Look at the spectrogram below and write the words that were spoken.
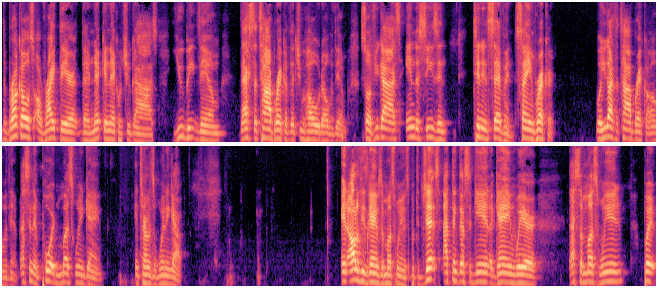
The Broncos are right there. They're neck and neck with you guys. You beat them. That's the tiebreaker that you hold over them. So if you guys end the season 10 and 7, same record, well, you got the tiebreaker over them. That's an important must-win game in terms of winning out. And all of these games are must wins. But the Jets, I think that's again a game where that's a must win. But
